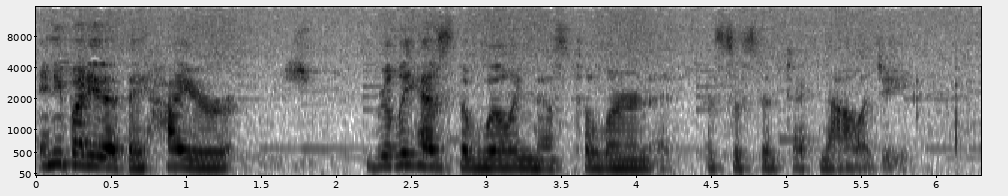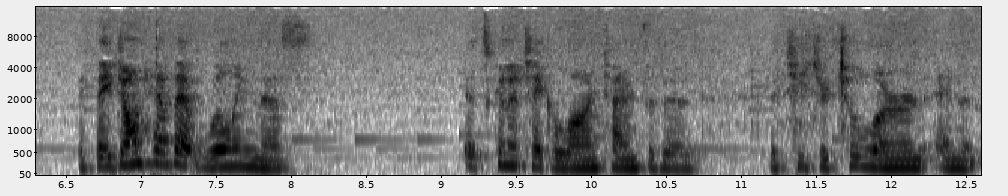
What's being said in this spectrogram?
anybody that they hire really has the willingness to learn assistant technology. If they don't have that willingness, it's going to take a long time for the the teacher to learn and,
